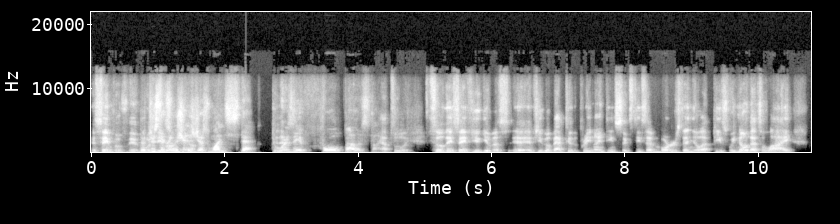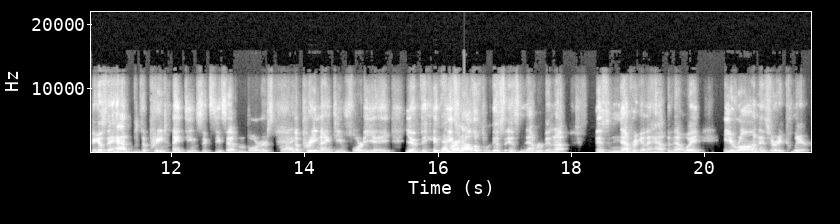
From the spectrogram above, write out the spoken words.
The same with, The two state solution is just one step towards a full Palestine. absolutely. So they say if you give us, eh, if you go back to the pre 1967 borders, then you'll have peace. We know that's a lie because they had the pre 1967 borders, Right. the pre 1948. You Never these enough. the, this, it's never been enough. It's never going to happen that way. Iran is very clear.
